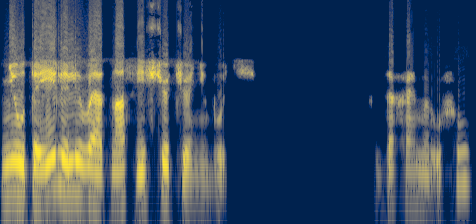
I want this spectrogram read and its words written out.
не утаили ли вы от нас еще что-нибудь. Когда Хаймер ушел,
